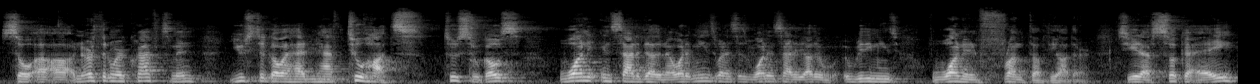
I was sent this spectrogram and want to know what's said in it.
So uh, uh, an earthenware craftsman used to go ahead and have two huts, two sukkos, one inside of the other. Now, what it means when it says one inside of the other, it really means one in front of the other. So you'd have sukkah A,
